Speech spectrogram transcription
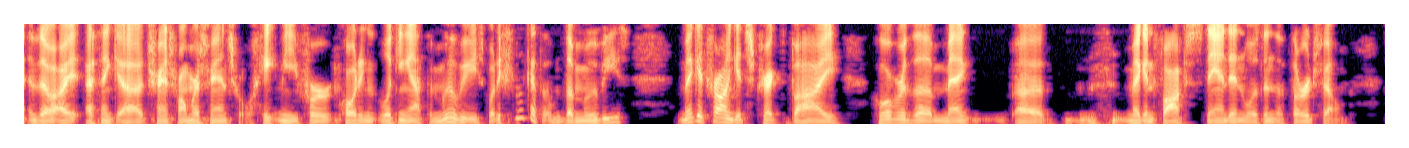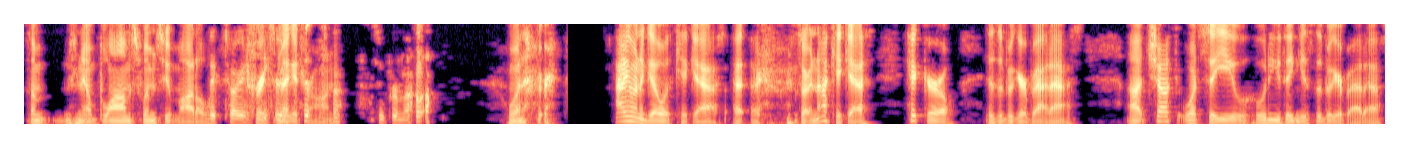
though I, I think, uh, Transformers fans will hate me for quoting, looking at the movies, but if you look at the, the movies, Megatron gets tricked by whoever the Meg, uh, Megan Fox stand-in was in the third film. Some, you know, blonde swimsuit model Victoria's tricks Secret Megatron. supermodel. Whatever. I'm gonna go with Kick Ass. Uh, uh, sorry, not Kick Ass. Hit Girl is the bigger badass. Uh, Chuck, what say you? Who do you think is the bigger badass?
